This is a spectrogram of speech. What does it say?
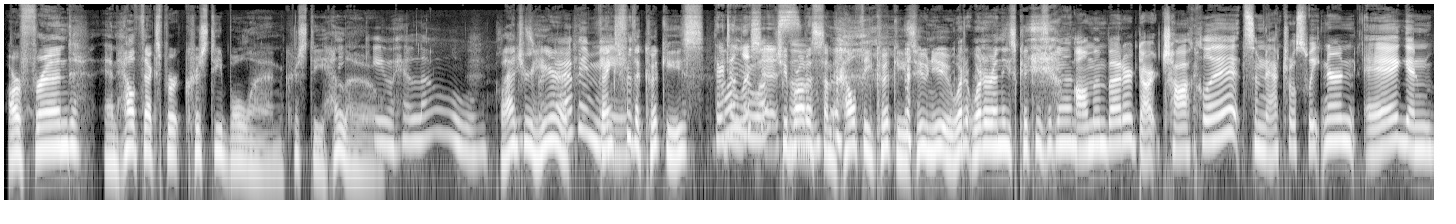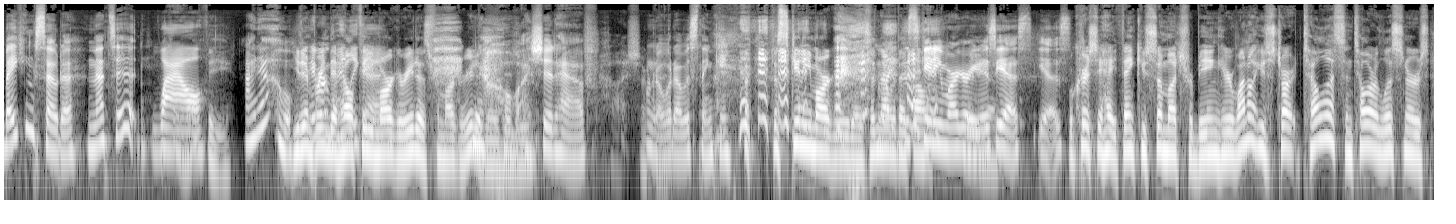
our friend and health expert, Christy Boland. Christy, hello. You hello. Glad Thanks you're for here. having me. Thanks for the cookies. They're Oh, you're delicious. She brought us some healthy cookies. Who knew? What, what are in these cookies again? almond butter, dark chocolate, some natural sweetener, egg, and baking soda, and that's it. Wow. Healthy. I know. You didn't They bring the really healthy good. margaritas from Margarita Day, no, did? I should have. Gosh, I don't know what I was thinking. the skinny margaritas. Isn't that what they the call skinny them? There margaritas. go. Yes, yes. Well, Christy, hey, thank you so much for being here. Why don't you start? Tell us and tell our listeners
